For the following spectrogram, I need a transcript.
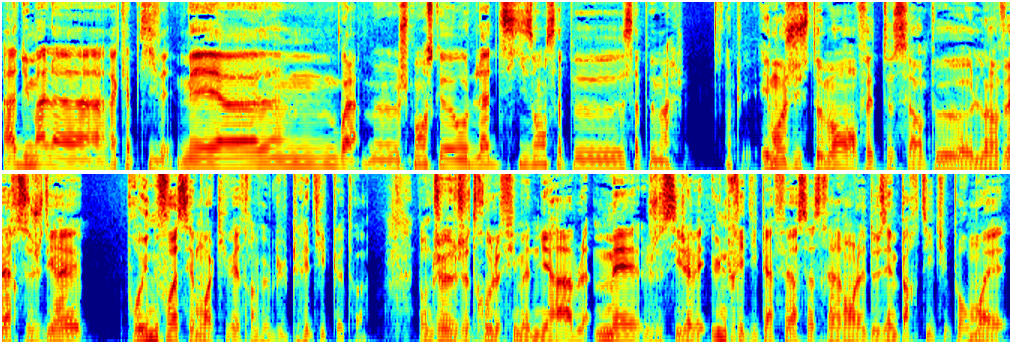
a du mal à, à captiver. Mais euh, voilà, je pense qu'au-delà de 6 ans, ça peut ça peut marcher. Et moi, justement, en fait, c'est un peu euh, l'inverse. Je dirais, pour une fois, c'est moi qui vais être un peu plus critique que toi. Donc, je, trouve le film admirable, mais si j'avais une critique à faire, ça serait vraiment la deuxième partie qui, pour moi, est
